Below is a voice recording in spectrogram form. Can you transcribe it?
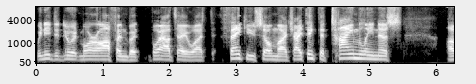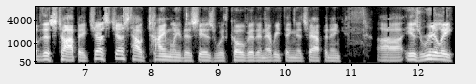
we need to do it more often, but boy, I'll tell you what. Thank you so much. I think the timeliness of this topic, just just how timely this is with COVID and everything that's happening, uh, is really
